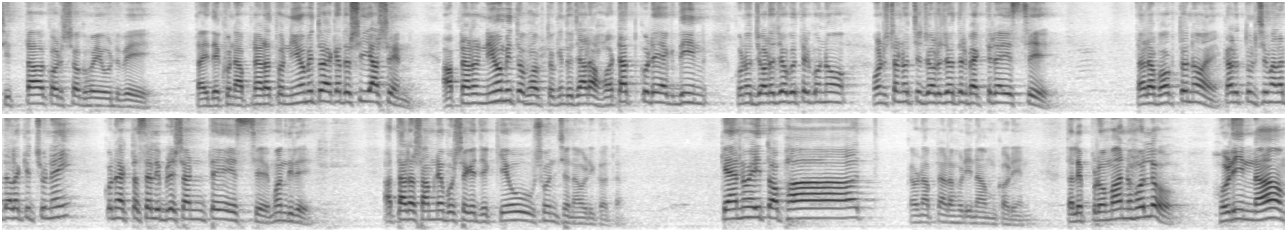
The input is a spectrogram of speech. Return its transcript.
চিত্তাকর্ষক হয়ে উঠবে। তাই দেখুন, আপনারা তো নিয়মিত একাদশী আসেন, আপনারা নিয়মিত ভক্ত, কিন্তু যারা হঠাৎ করে একদিন কোনো জড়জগতের কোনো অনুষ্ঠান হচ্ছে, জড়জগতের ব্যক্তিরা এসছে, তারা ভক্ত নয়, কারও তুলসী মালা টালা কিছু নেই। কোনো একটা সেলিব্রেশনতে এসছে মন্দিরে, আর তারা সামনে বসে গেছে, কেউ শুনছে না হরি কথা। কেন এই তফাত কারণ আপনারা হরি নাম করেন। তাহলে প্রমাণ হলো হরি নাম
